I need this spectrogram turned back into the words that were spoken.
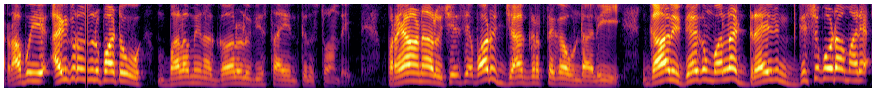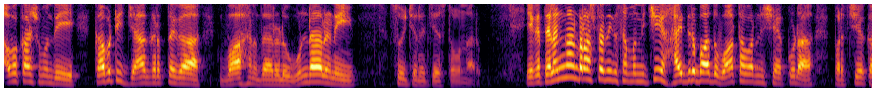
రాబోయే ఐదు రోజుల పాటు బలమైన గాలులు వీస్తాయని తెలుస్తోంది. ప్రయాణాలు చేసేవారు జాగ్రత్తగా ఉండాలి. గాలి వేగం వల్ల డ్రైవింగ్ దిశ కూడా మారే అవకాశం ఉంది. కాబట్టి జాగ్రత్తగా వాహనదారులు ఉండాలని సూచన చేస్తూ ఉన్నారు. ఇక తెలంగాణ రాష్ట్రానికి సంబంధించి హైదరాబాద్ వాతావరణ శాఖ కూడా ప్రత్యేక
